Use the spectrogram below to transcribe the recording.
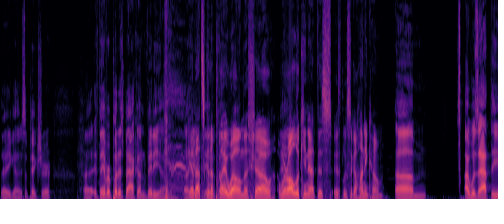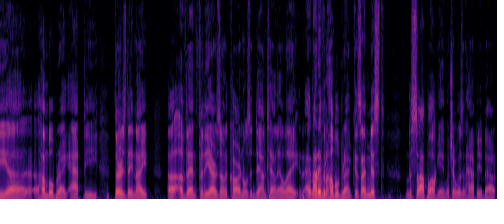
there you go. There's a picture. Uh, if they ever put us back on video, uh, Yeah, that's going to play well in the show. We're all looking at this. It looks like a honeycomb. Um, I was at the uh, humble brag at the Thursday night uh, event for the Arizona Cardinals in downtown LA. Not even humble brag because I missed the softball game, which I wasn't happy about.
